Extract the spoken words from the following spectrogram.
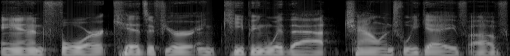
And for kids, if you're in keeping with that challenge we gave of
